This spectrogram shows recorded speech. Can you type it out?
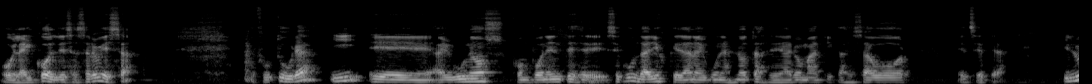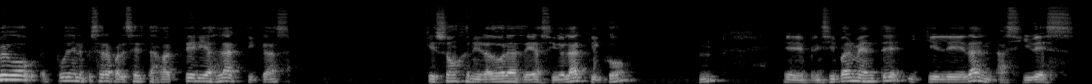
o el alcohol de esa cerveza, futura y eh, algunos componentes secundarios que dan algunas notas de aromáticas, de sabor, etc. Y luego pueden empezar a aparecer estas bacterias lácticas que son generadoras de ácido láctico, eh, principalmente, y que le dan acidez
